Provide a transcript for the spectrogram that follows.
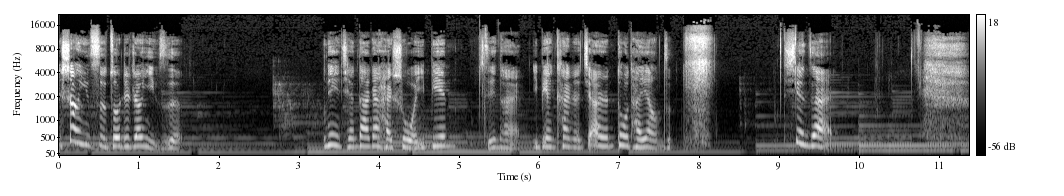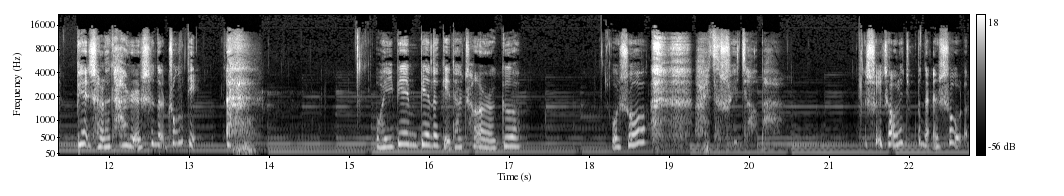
上一次坐这张椅子，面前大概还是我一边挤奶一边看着家人逗他样子。现在变成了他人生的终点。我一遍遍的给他唱儿歌，我说：“孩子睡觉吧，睡着了就不难受了。”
